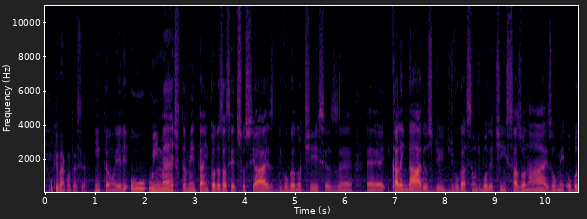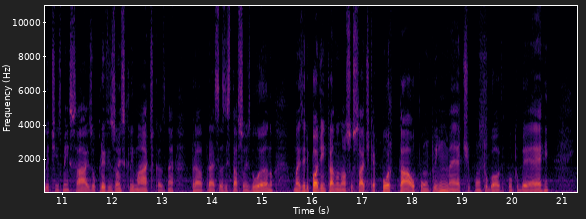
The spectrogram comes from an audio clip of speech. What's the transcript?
o que vai acontecer? Então, ele, o, o INMET também está em todas as redes sociais, divulgando notícias é, é, e calendários de, de, divulgação de boletins sazonais ou, me, ou, boletins mensais ou previsões climáticas né, para essas estações do ano. Mas ele pode entrar no nosso site que é portal.inmet.gov.br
